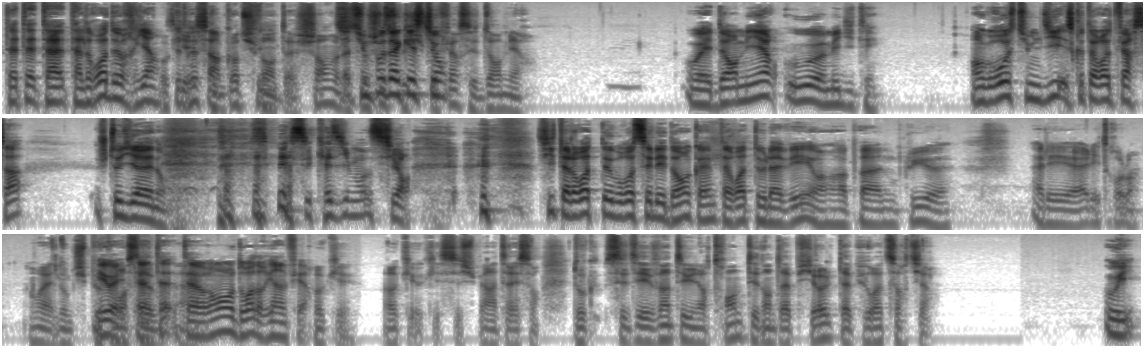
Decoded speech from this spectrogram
t'as le droit de rien. Okay, c'est très simple. quand tu vas dans ta chambre, si la tu me poses la question, tu peux faire, c'est dormir. Ouais, dormir ou euh, méditer. En gros, si tu me dis, est-ce que tu as le droit de faire ça? Je te dirais non. c'est quasiment sûr. si tu as le droit de te brosser les dents, quand même, tu as le droit de te laver. On va pas non plus euh, aller, aller trop loin. Ouais, donc tu peux ouais, commencer t'as, à... t'as vraiment le droit de rien faire. Ok, ok, ok, c'est super intéressant. Donc c'était 21h30, t'es dans ta piole, t'as plus le droit de sortir. Oui.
